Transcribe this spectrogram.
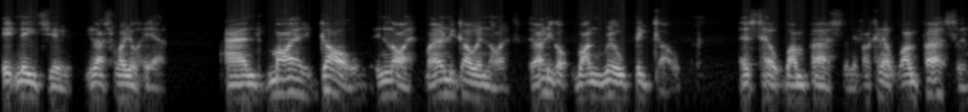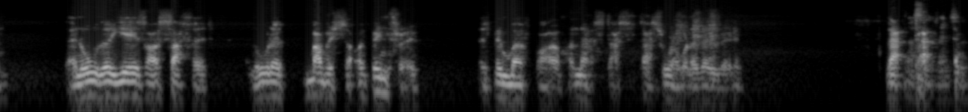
It needs you. That's why you're here. And my goal in life, my only goal in life, I only got one real big goal, is to help one person. If I can help one person, then all the years I suffered and all the rubbish that I've been through has been worthwhile. And that's that's that's all I want to do really. That that's that,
